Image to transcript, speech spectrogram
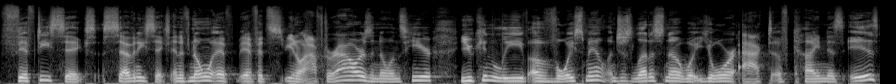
5676 and if no one if, if it's you know after hours and no one's here you can leave a voicemail and just let us know what your act of kindness is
